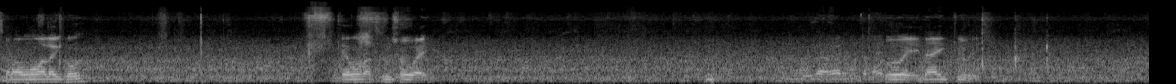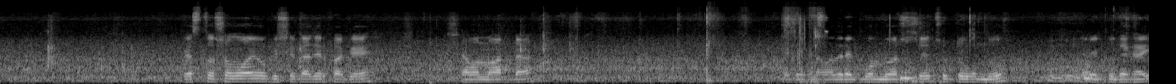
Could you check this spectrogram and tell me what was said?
আসসালামু আলাইকুম। কেমন আছেন সবাই? ওই ব্যস্ত সময় অফিসে কাজের ফাঁকে, সামান্য আড্ডা। এই দেখেন আমাদের এক বন্ধু আসছে, ছোট্ট বন্ধু। একটু দেখাই।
